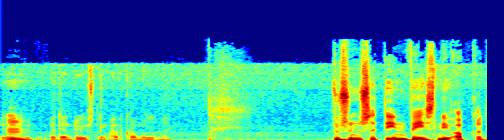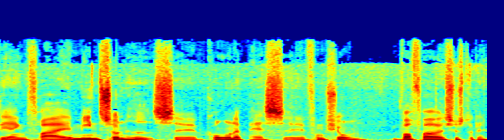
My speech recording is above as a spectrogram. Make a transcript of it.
øh, mm. med den løsning, man er kommet ud med. Du synes, at det er en væsentlig opgradering fra øh, min sundheds øh, coronapas-funktion. Hvorfor synes du det?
